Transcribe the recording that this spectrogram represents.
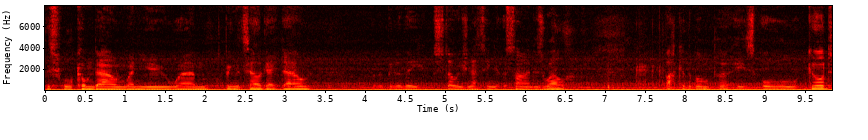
This will come down when you um, bring the tailgate down with a bit of the stowage netting at the side as well. Back of the bumper is all good.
